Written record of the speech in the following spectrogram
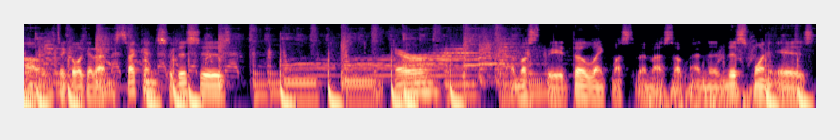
Uh, let's take a look at that in a second. So, this is error. That must be the link must have been messed up. And then this one is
